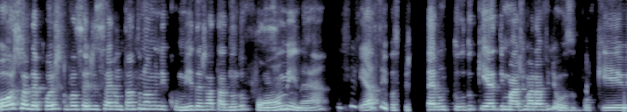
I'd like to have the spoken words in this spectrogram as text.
Poxa, depois que vocês disseram tanto nome de comida, já está dando fome, né? É assim, vocês disseram tudo que é de mais maravilhoso, porque,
